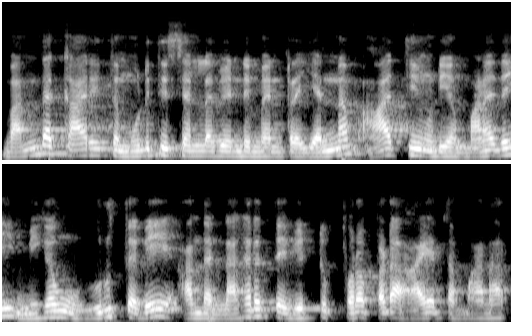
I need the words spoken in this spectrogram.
வந்த காரியத்தை முடித்து செல்ல வேண்டும் என்ற எண்ணம் ஆத்தியனுடைய மனதை மிகவும் உறுத்தவே, அந்த நகரத்தை விட்டு புறப்பட ஆயத்தமானார்.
